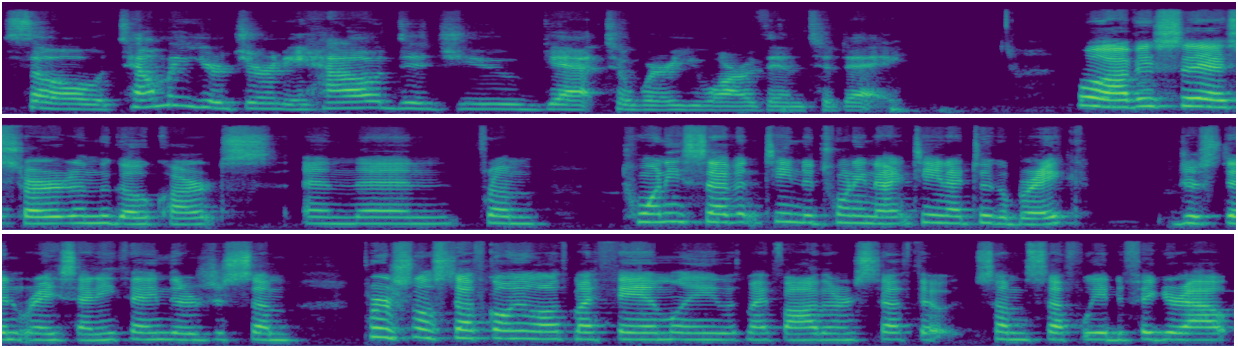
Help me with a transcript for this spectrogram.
So tell me your journey. How did you get to where you are then today? Well, obviously I started in the go-karts and then from 2017 to 2019 I took a break. Just didn't race anything. There's just some personal stuff going on with my family, with my father and stuff that some stuff we had to figure out.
